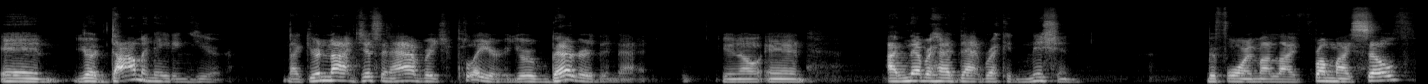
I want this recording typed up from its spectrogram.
and you're dominating here. Like you're not just an average player. You're better than that. You know, and I've never had that recognition before in my life from myself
